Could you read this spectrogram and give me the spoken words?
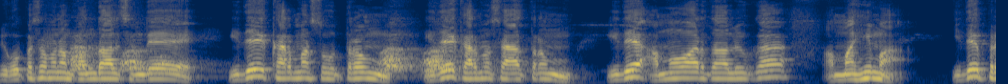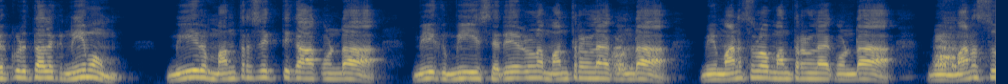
మీకు ఉపశమనం పొందాల్సిందే. ఇదే కర్మసూత్రం ఇదే కర్మశాస్త్రం ఇదే అమ్మవారి తాలూకా ఆ మహిమ ఇదే ప్రకృతి తాలూకు నియమం. మీరు మంత్రశక్తి కాకుండా మీకు మీ శరీరంలో మంత్రం లేకుండా మీ మనసులో మంత్రం లేకుండా మీ మనసు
